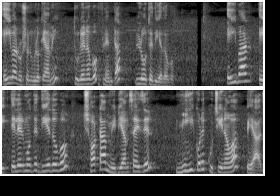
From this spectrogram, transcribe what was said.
এইবার রসুনগুলোকে আমি তুলে নেব, ফ্লেমটা লোতে দিয়ে দেবো। এইবার এই তেলের মধ্যে দিয়ে দেবো ছটা মিডিয়াম সাইজের মিহি করে কুচিয়ে নেওয়া পেঁয়াজ।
